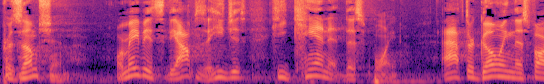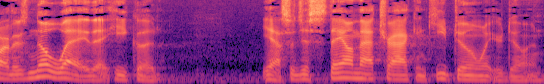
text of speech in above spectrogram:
Presumption. Or maybe it's the opposite. He just, he can at this point. After going this far, there's no way that he could. Yeah, so just stay on that track and keep doing what you're doing.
